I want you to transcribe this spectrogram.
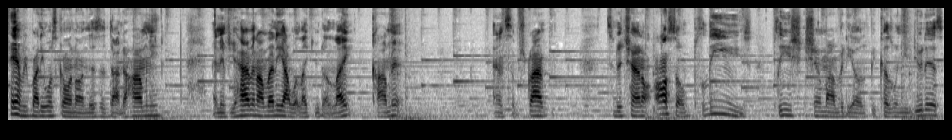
Hey everybody, what's going on? This is Dr. Harmony. And if you haven't already, I would like you to like, comment, and subscribe to the channel. Also, please, please share my videos because when you do this,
